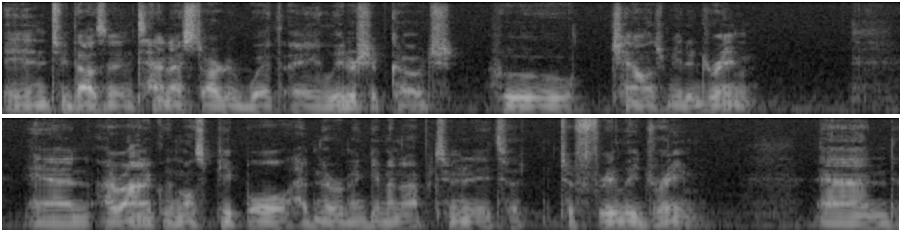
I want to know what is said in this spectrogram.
in 2010, I started with a leadership coach who challenged me to dream. And ironically, most people have never been given an opportunity to, to freely dream. And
